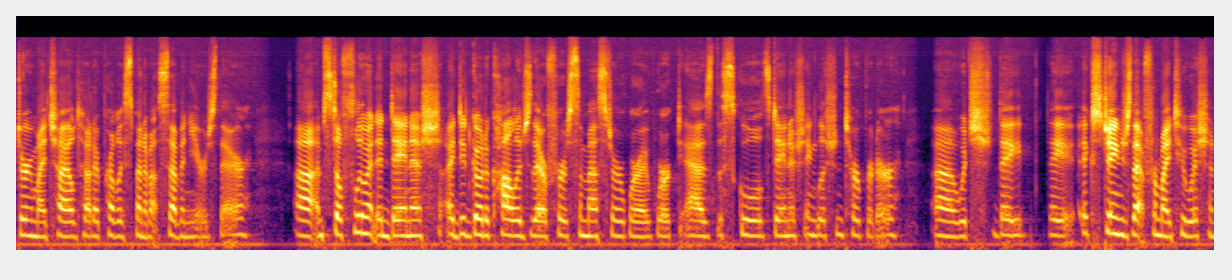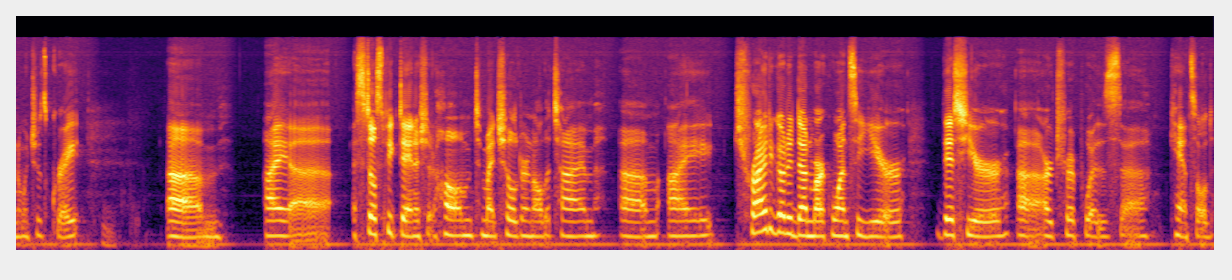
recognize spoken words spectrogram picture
during my childhood. I probably spent about seven years there. Uh, I'm still fluent in Danish. I did go to college there for a semester where I worked as the school's Danish English interpreter uh, which they they exchanged that for my tuition, which was great. Um, I uh, I still speak Danish at home to my children all the time. Um, I try to go to Denmark once a year. This year, uh, our trip was uh, canceled.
